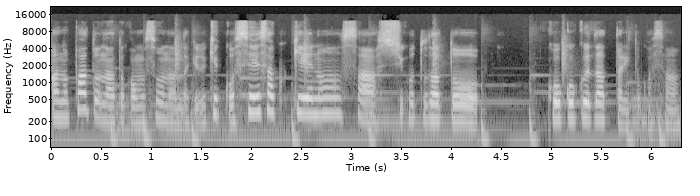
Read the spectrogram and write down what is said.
あのパートナーとかもそうなんだけど結構制作系のさ仕事だと広告だったりとかさ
